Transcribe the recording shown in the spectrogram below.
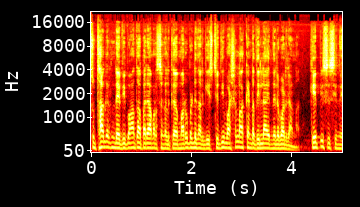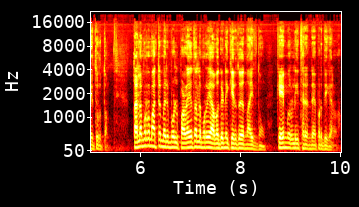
സുധാകരന്റെ വിവാദ പരാമർശങ്ങൾക്ക് മറുപടി നൽകി സ്ഥിതി വഷളാക്കേണ്ടതില്ല എന്ന നിലപാടിലാണ് കെ പി സി സി നേതൃത്വം. തലമുറ മാറ്റം വരുമ്പോൾ പഴയ തലമുറയെ അവഗണിക്കരുത് എന്നായിരുന്നു കെ മുരളീധരന്റെ പ്രതികരണം.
